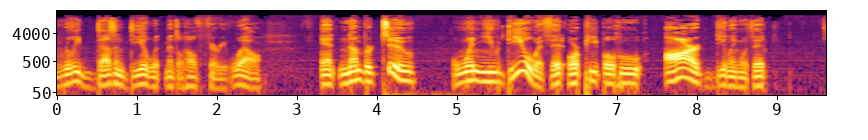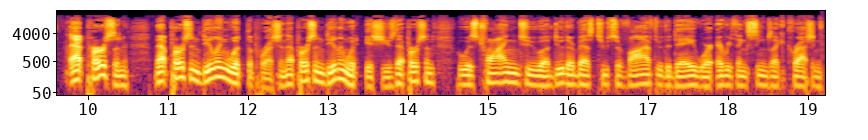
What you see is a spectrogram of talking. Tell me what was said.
really doesn't deal with mental health very well. And number two, when you deal with it, or people who are dealing with it, that person, that person dealing with depression, that person dealing with issues, that person who is trying to uh, do their best to survive through the day where everything seems like crashing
